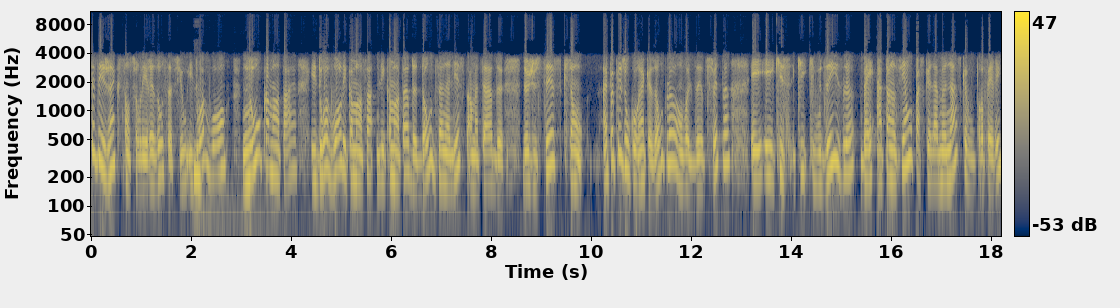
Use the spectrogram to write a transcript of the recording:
c'est des gens qui sont sur les réseaux sociaux, ils mm. doivent voir nos commentaires, ils doivent voir les commentaires, les commentaires de d'autres analystes en matière de, de justice qui sont un peu plus au courant que autres, là, on va le dire tout de suite, là, et, et qui, qui, qui, vous disent, là, ben attention, parce que la menace que vous proférez,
